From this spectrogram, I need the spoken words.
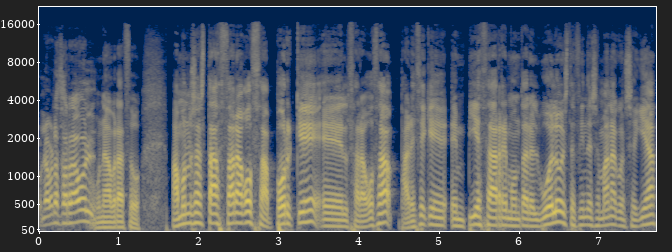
Un abrazo, Raúl. Un abrazo. Vámonos hasta Zaragoza, porque el Zaragoza parece que empieza a remontar el vuelo. Este fin de semana conseguía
